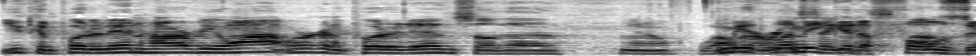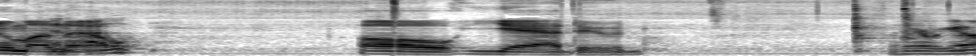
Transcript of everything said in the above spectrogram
you can put it in however you want. We're gonna put it in so the you know. Let me- let me get a full zoom on that. out. Oh yeah, dude. So here we go.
